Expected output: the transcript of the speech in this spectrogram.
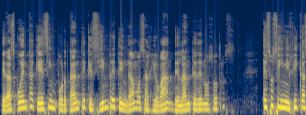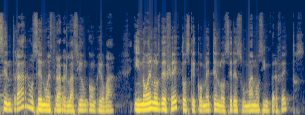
¿Te das cuenta que es importante que siempre tengamos a Jehová delante de nosotros? Eso significa centrarnos en nuestra relación con Jehová y no en los defectos que cometen los seres humanos imperfectos.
